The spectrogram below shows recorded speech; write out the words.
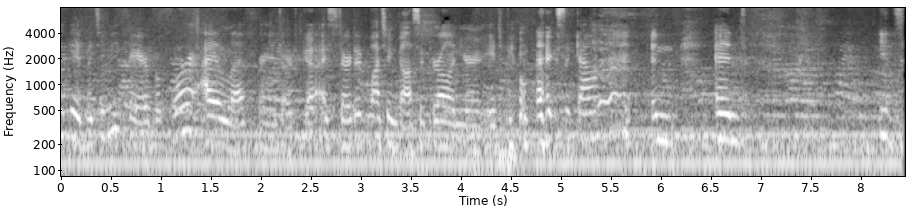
Okay, but to be fair, before I left for Antarctica, I started watching Gossip Girl on your HBO Max account, and and it's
